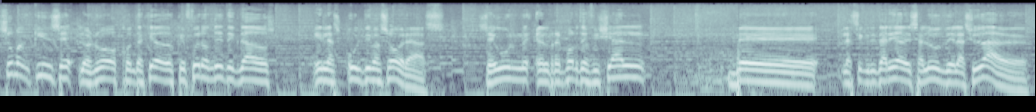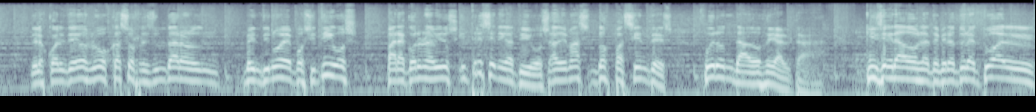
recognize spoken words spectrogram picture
suman 15 los nuevos contagiados que fueron detectados en las últimas horas. Según el reporte oficial de la Secretaría de Salud de la ciudad, de los 42 nuevos casos resultaron 29 positivos para coronavirus y 13 negativos. Además, dos pacientes fueron dados de alta. 15 grados la temperatura actual,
